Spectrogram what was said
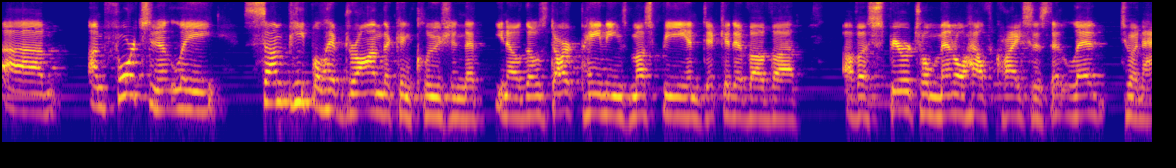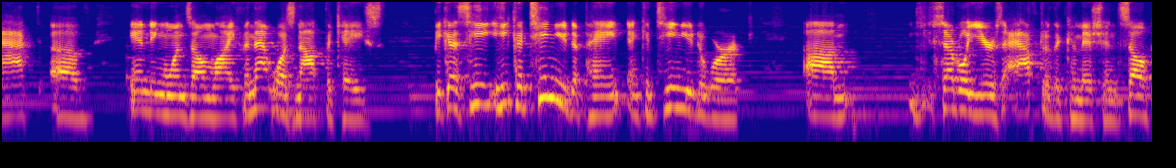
um, unfortunately, some people have drawn the conclusion that you know those dark paintings must be indicative of a of a spiritual mental health crisis that led to an act of ending one's own life, and that was not the case, because he he continued to paint and continued to work um, several years after the commission. So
